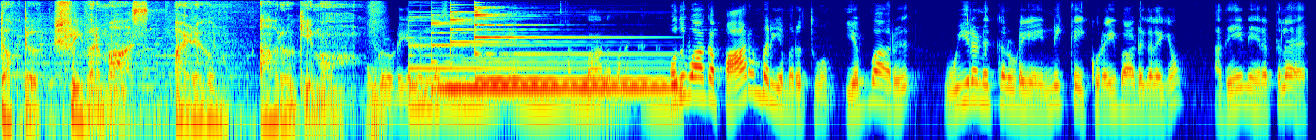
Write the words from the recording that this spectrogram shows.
டாக்டர் ஸ்ரீவர்மாஸ் அழகும் ஆரோக்கியமும். உங்களுடைய அன்பான பொதுவாக பாரம்பரிய மருத்துவம் எவ்வாறு உயிரணுக்களுடைய எண்ணிக்கை குறைபாடுகளையும் அதே நேரத்தில்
